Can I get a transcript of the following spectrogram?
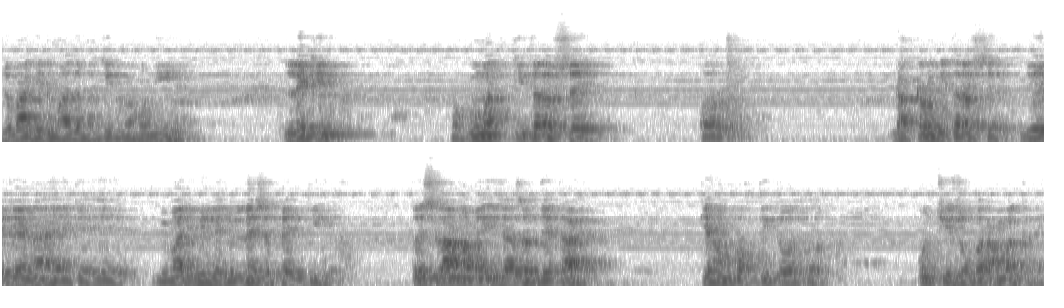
جمعہ کی نماز مسجد میں ہونی ہے۔ لیکن حکومت کی طرف سے اور ڈاکٹروں کی طرف سے جو یہ کہنا ہے کہ یہ بیماری ملنے جلنے سے پھیلتی ہے۔ تو اسلام ہمیں اجازت دیتا ہے کہ ہم وقتی طور پر ان چیزوں پر عمل کریں۔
